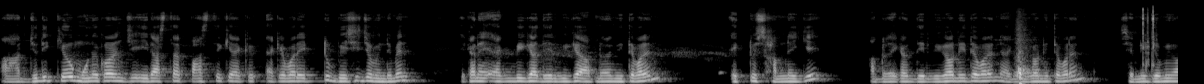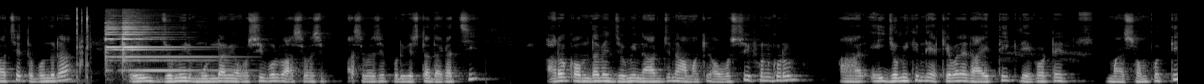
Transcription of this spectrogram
আর যদি কেউ মনে করেন যে এই রাস্তার পাশ থেকে একে- একেবারে একটু বেশি জমি নেবেন, এখানে এক বিঘা, দেড় বিঘা আপনারা নিতে পারেন। একটু সামনে গিয়ে আপনারা এখানে দেড় বিঘাও নিতে পারেন, এক বিঘাও নিতে পারেন, সেমনি জমিও আছে। তো বন্ধুরা এই জমির মূল্য আমি অবশ্যই বলব, আশেপাশে আশেপাশে পরিবেশটা দেখাচ্ছি। আরও কম দামে জমি নেওয়ার জন্য আমাকে অবশ্যই ফোন করুন। আর এই জমি কিন্তু একেবারে রায়তিক রেকর্ডের সম্পত্তি।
